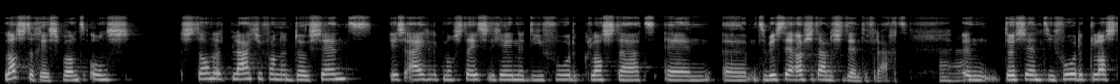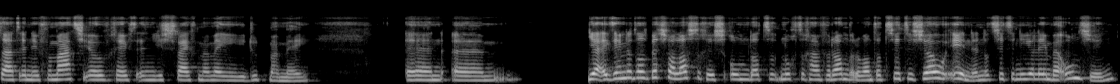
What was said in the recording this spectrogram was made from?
lastig is, want ons standaard plaatje van een docent is eigenlijk nog steeds degene die voor de klas staat. En uh, tenminste, als je het aan de studenten vraagt. Uh -huh. Een docent die voor de klas staat en informatie overgeeft en je schrijft maar mee en je doet maar mee. En um, ja, ik denk dat dat best wel lastig is om dat nog te gaan veranderen. Want dat zit er zo in. En dat zit er niet alleen bij ons in,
